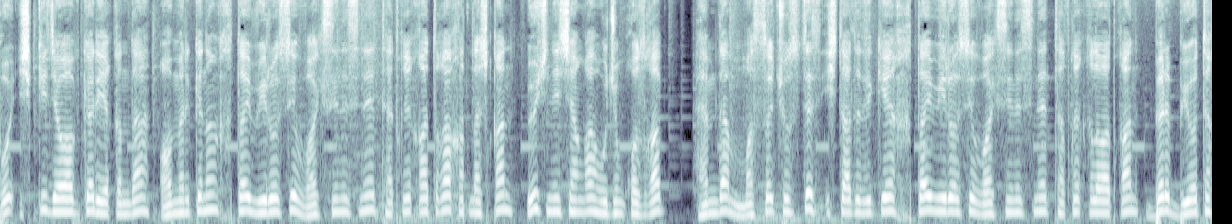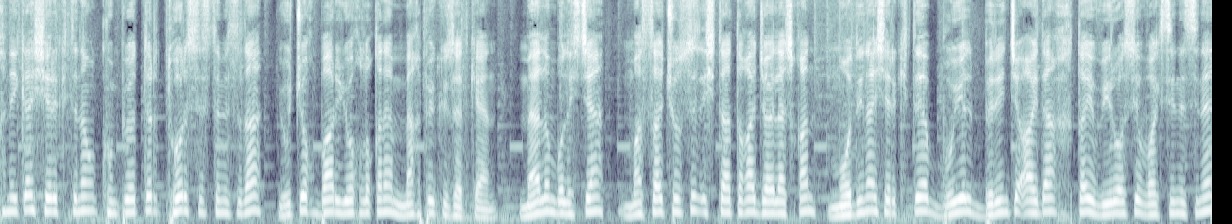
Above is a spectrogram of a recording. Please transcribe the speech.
bu ikki javobgar yaqinda amerikaning xitoy virusi vaksinasini tadqiqotiga qatnashgan 3 nishonga hujum qo'zg'ab hamda Massachusetts shtatidagi Xitoy virusi vaksinasini tadqiq qilayotgan bir biotexnika sherikitining kompyuter tor sistemasida yuchuq bor yo'qligini maxfiy kuzatgan. Ma'lum bo'lishicha, Massachusetts shtatiga joylashgan Modina shirkati bu yil 1-oyda Xitoy virusi vaksinasini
